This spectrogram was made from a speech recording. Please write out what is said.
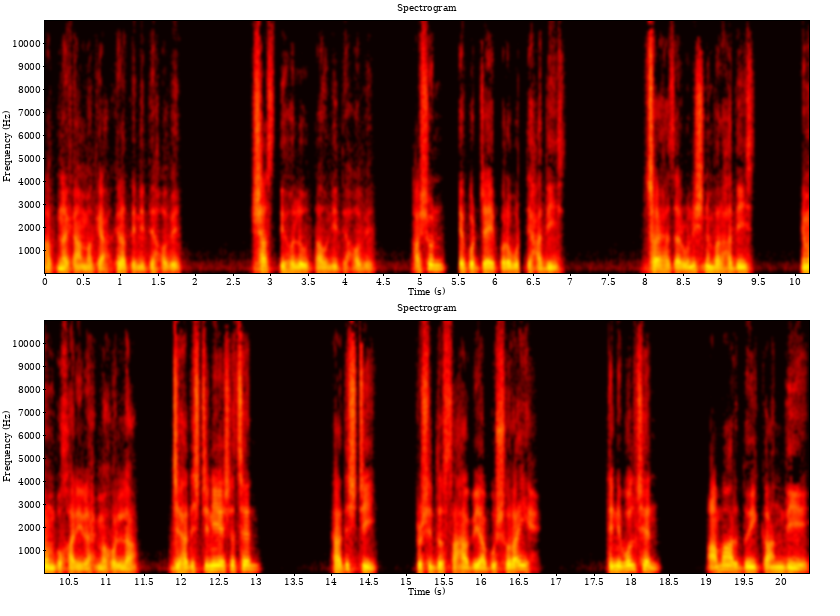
আপনাকে আমাকে আখেরাতে নিতে হবে। শাস্তি হলেও তাও নিতে হবে। আসুন এ পর্যায়ে পরবর্তী হাদিস ছয় হাজার উনিশ নম্বর হাদিস, ইমাম বুখারি রাহমাহুল্লাহ। যে হাদিসটি নিয়ে এসেছেন, হাদিসটি প্রসিদ্ধ সাহাবি আবু সোরাই তিনি বলছেন, আমার দুই কান দিয়ে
